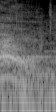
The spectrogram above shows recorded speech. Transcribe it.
Ow!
